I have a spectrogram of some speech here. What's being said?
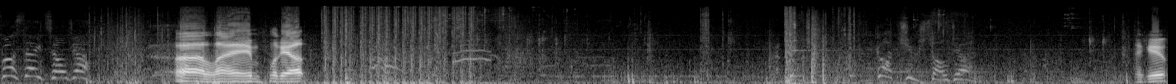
First aid, soldier! Ah, lame. Look out. Got you, soldier! Thank you.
